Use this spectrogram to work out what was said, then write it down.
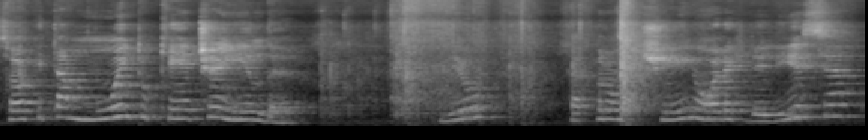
Só que tá muito quente ainda, viu? Tá prontinho, olha que delícia.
